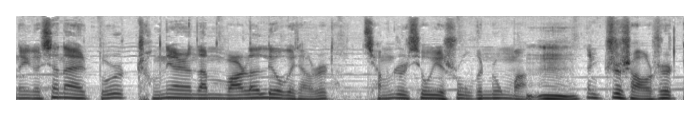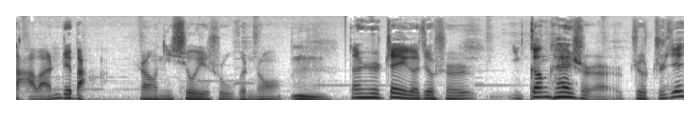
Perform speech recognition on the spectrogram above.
那个现在不是成年人，咱们玩了六个小时，强制休息十五分钟嘛，嗯那你至少是打完这把，然后你休息十五分钟。嗯但是这个就是你刚开始就直接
